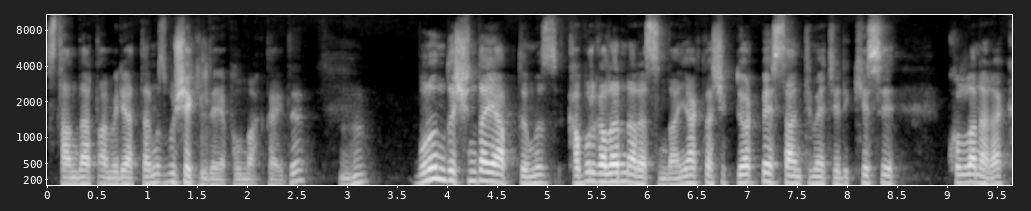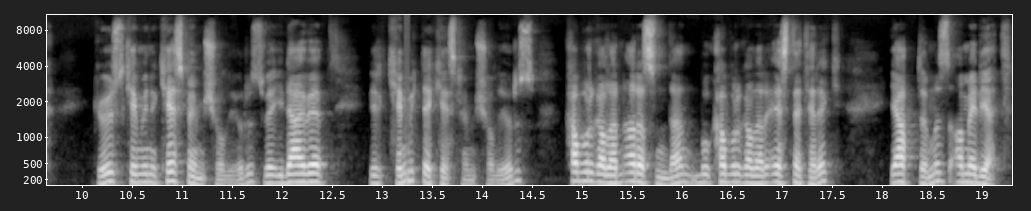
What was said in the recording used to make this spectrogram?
standart ameliyatlarımız bu şekilde yapılmaktaydı. Hı hı. Bunun dışında yaptığımız kaburgaların arasından yaklaşık 4-5 santimetrelik kesi kullanarak göğüs kemiğini kesmemiş oluyoruz ve ilave bir kemik de kesmemiş oluyoruz. Kaburgaların arasından bu kaburgaları esneterek yaptığımız ameliyat.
